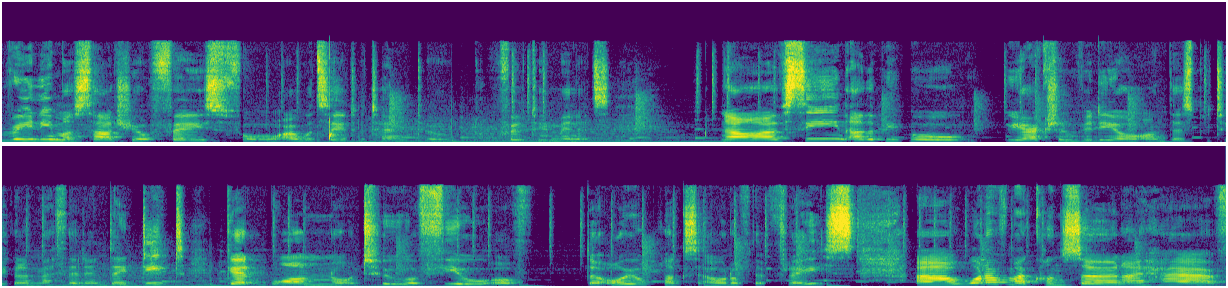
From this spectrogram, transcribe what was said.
really massage your face for I would say to 10 to 15 minutes. Now I've seen other people reaction video on this particular method and they did get one or two or few of the oil plugs out of their face. Uh, one of my concern I have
